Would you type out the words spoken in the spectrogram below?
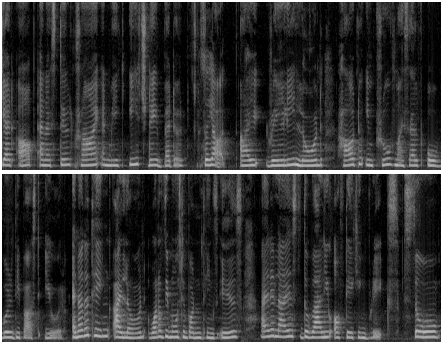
get up and I still try and make each day better. So, yeah, I really learned how to improve myself over the past year. Another thing I learned, one of the most important things is I realized the value of taking breaks. So,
